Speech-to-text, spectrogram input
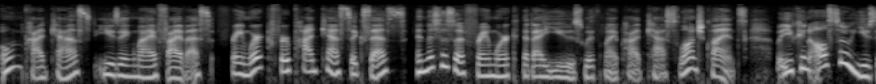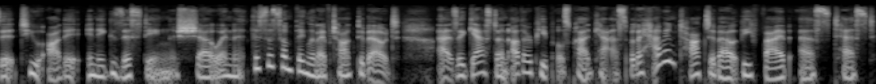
own podcast using my 5S framework for podcast success. And this is a framework that I use with my podcast launch clients, but you can also use it to audit an existing show. And this is something that I've talked about as a guest on other people's podcasts, but I haven't talked about the 5S test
